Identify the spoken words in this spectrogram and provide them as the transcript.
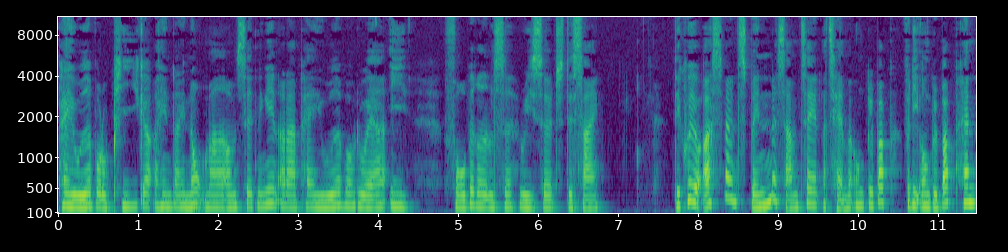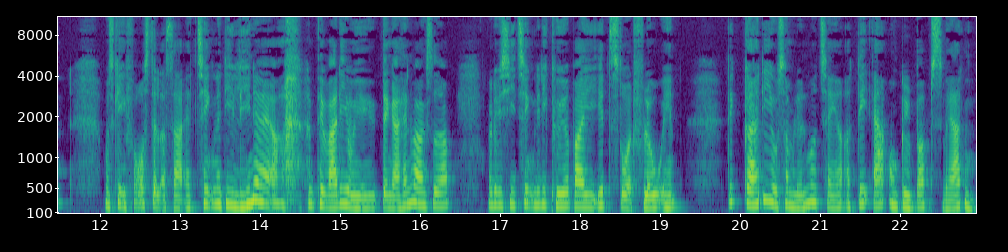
perioder, hvor du piker og henter enormt meget omsætning ind, og der er perioder, hvor du er i forberedelse, research, design. Det kunne jo også være en spændende samtale at tage med onkel Bob, fordi onkel Bob, han måske forestiller sig, at tingene de er lineære. Det var de jo, i, dengang han voksede op. Og det vil sige, at tingene de kører bare i et stort flow ind. Det gør de jo som lønmodtager, og det er onkel Bobs verden.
